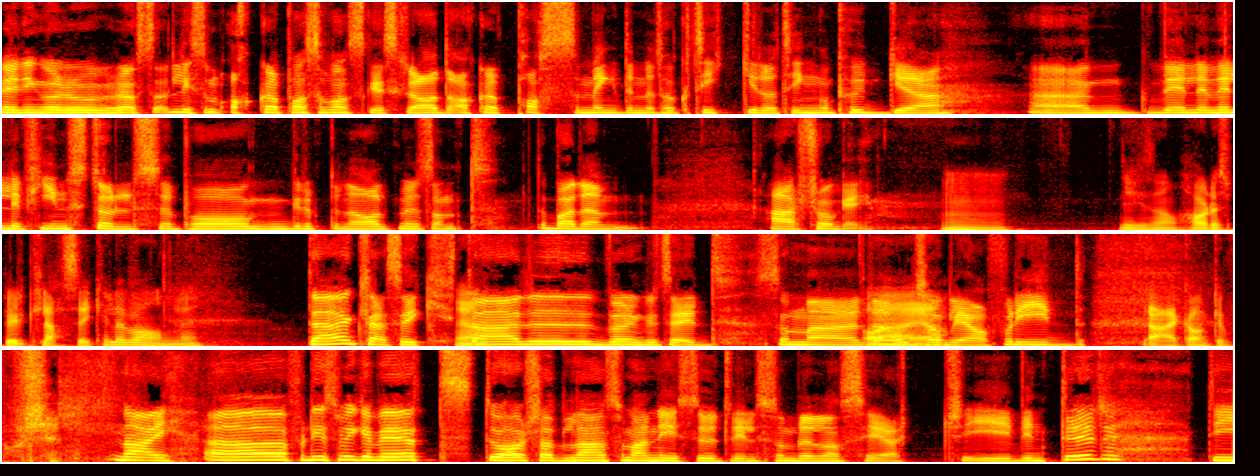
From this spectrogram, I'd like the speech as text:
Raiding liksom akkurat passe vanskelighetsgrad, akkurat passe mengde med taktikker og ting å pugge. eh, veldig, veldig fin størrelse på gruppene og alt mulig sånt. Det bare er så gøy. Mm. Har du spilt classic eller vanlig? Det er classic. Ja. Det er Burning Burn Crusade som er det ja. hovedsakelige. Ja, fordi Jeg kan ikke forskjell. Nei. Uh, for de som ikke vet, du har Shadowland, som er nyeste utvidelse som ble lansert i vinter. De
